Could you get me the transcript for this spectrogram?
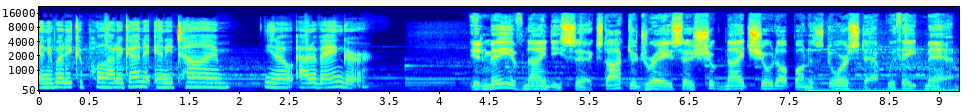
anybody could pull out a gun at any time, you know, out of anger. In May of 96, Dr. Dre says Suge Knight showed up on his doorstep with eight men,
